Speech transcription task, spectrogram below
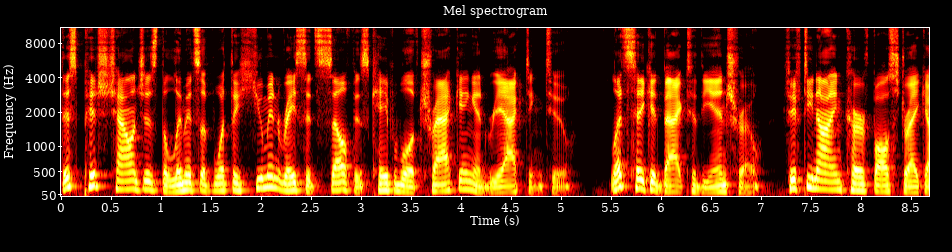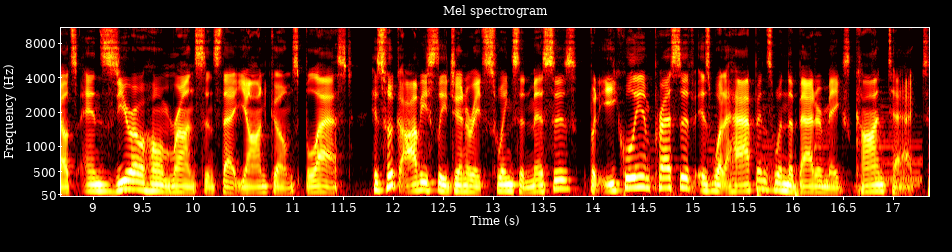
this pitch challenges the limits of what the human race itself is capable of tracking and reacting to. Let's take it back to the intro. 59 curveball strikeouts and zero home runs since that Yan Gomes blast. His hook obviously generates swings and misses, but equally impressive is what happens when the batter makes contact.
